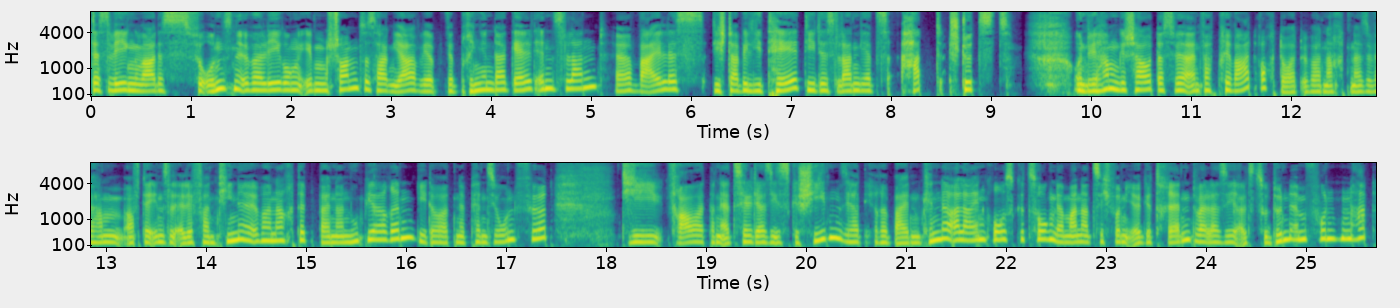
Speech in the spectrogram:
deswegen war das für uns eine Überlegung eben schon zu sagen, ja, wir, wir bringen da Geld ins Land, ja, weil es die Stabilität, die das Land jetzt hat, stützt. Und wir haben geschaut, dass wir einfach privat auch dort übernachten. Also wir haben auf der Insel Elefantine übernachtet bei einer Nubierin, die dort eine Pension führt. Die Frau hat dann erzählt, ja, sie ist geschieden. Sie hat ihre beiden Kinder allein großgezogen. Der Mann hat sich von ihr getrennt, weil er sie als zu dünn empfunden hat.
